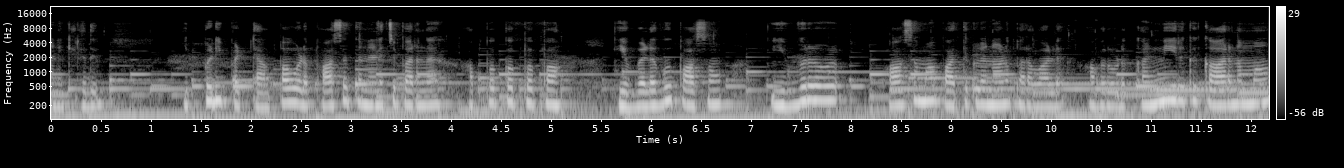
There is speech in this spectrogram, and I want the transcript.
நினைக்கிறது. இப்படிப்பட்ட அப்பாவோட பாசத்தை நினச்சி பாருங்கள் அப்பப்பப்பப்பா எவ்வளவு பாசம். இவ்வளோ பாசமாக பார்த்துக்கலனாலும் பரவாயில்ல. அவரோட கண்ணீருக்கு காரணமாக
